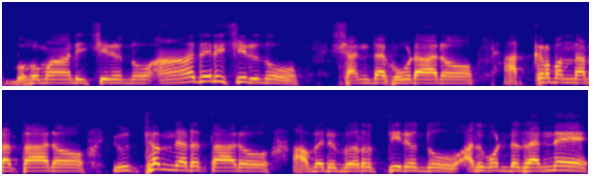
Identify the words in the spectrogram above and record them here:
ബഹുമാനിച്ചിരുന്നു ആദരിച്ചിരുന്നു. ശണ്ട കൂടാനോ അക്രമം നടത്താനോ യുദ്ധം നടത്താനോ അവർ വെറുത്തിരുന്നു. അതുകൊണ്ട് തന്നെ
